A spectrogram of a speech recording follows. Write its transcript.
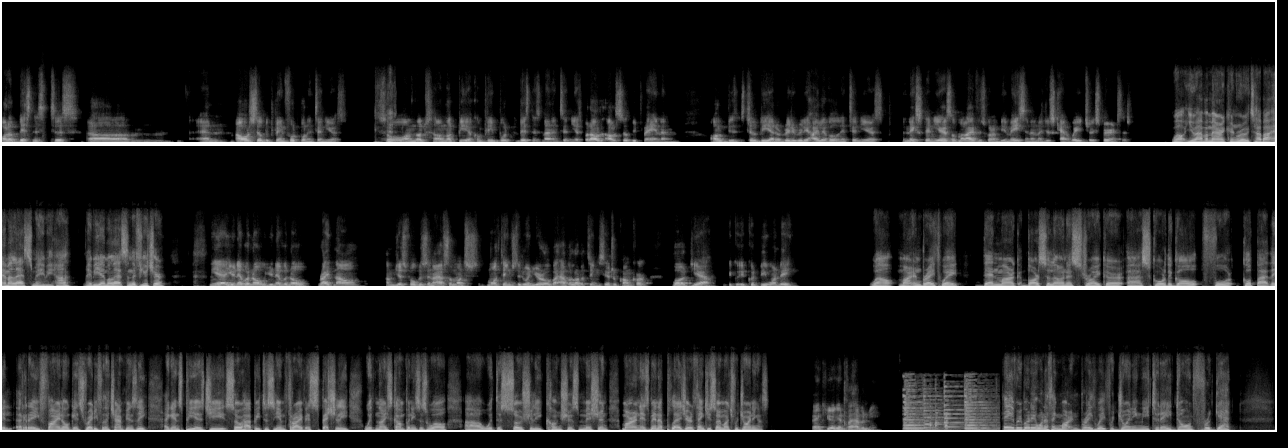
other businesses. Um, and I will still be playing football in 10 years. So I'm not I'll not be a complete businessman in 10 years, but I'll I'll still be playing and I'll be, still be at a really, really high level in 10 years. The next 10 years of my life is going to be amazing, and I just can't wait to experience it. Well, you have American roots. How about MLS, maybe, huh? Maybe MLS in the future? Yeah, you never know. You never know. Right now, I'm just focusing. I have so much more things to do in Europe. I have a lot of things here to conquer. But yeah, it, it could be one day. Well, Martin Braithwaite, Denmark Barcelona striker uh, scored the goal for Copa del Rey final, gets ready for the Champions League against PSG. So happy to see him thrive, especially with NYCE companies as well, uh, with the socially conscious mission. Martin, it's been a pleasure. Thank you so much for joining us. Thank you again for having me. Hey, everybody. I want to thank Martin Braithwaite for joining me today. Don't forget,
